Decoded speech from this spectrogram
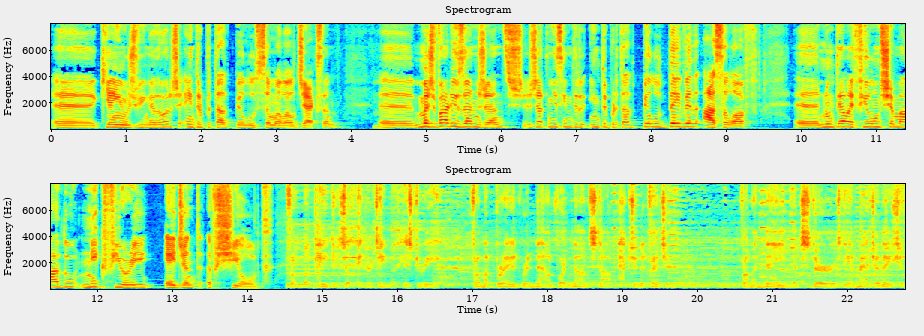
eh, que em Os Vingadores é interpretado pelo Samuel L. Jackson. Uh, mas vários anos antes já tinha sido inter- interpretado pelo David Hasselhoff uh, num telefilme chamado Nick Fury, Agent of S.H.I.E.L.D. From the pages of entertainment history, from a brand renowned for non-stop action adventure, from a name that stirs the imagination,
